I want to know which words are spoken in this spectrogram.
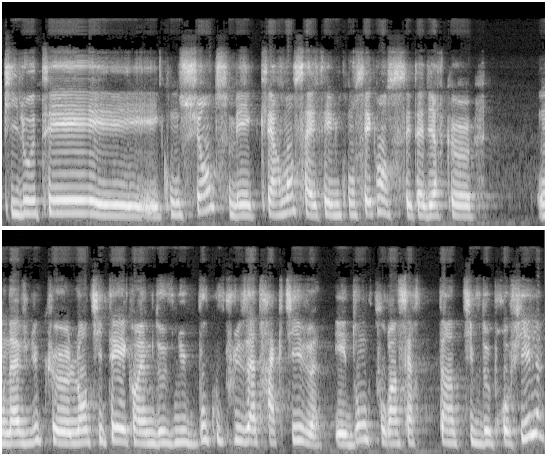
pilotée et, consciente, mais clairement ça a été une conséquence. C'est-à-dire que on a vu que l'entité est quand même devenue beaucoup plus attractive et donc pour un certain type de profil,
